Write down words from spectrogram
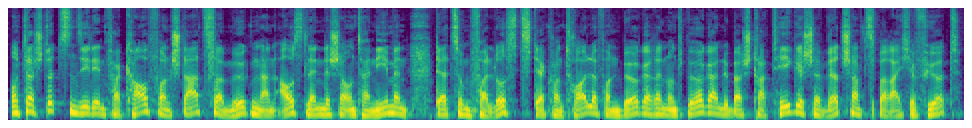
Unterstützen Sie den Verkauf von Staatsvermögen an ausländische Unternehmen, der zum Verlust der Kontrolle von Bürgerinnen und Bürgern über strategische Wirtschaftsbereiche führt?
